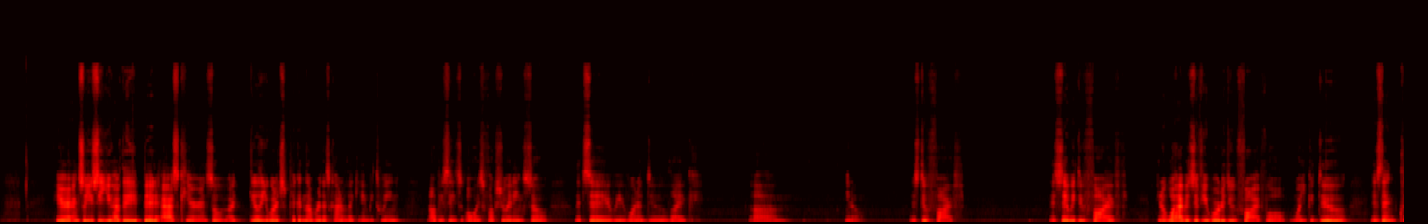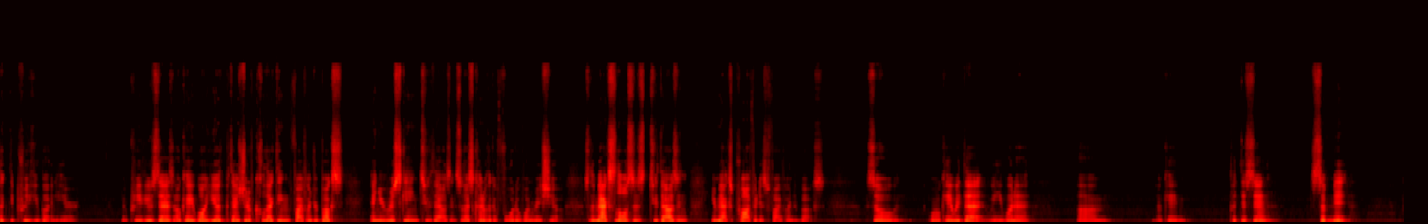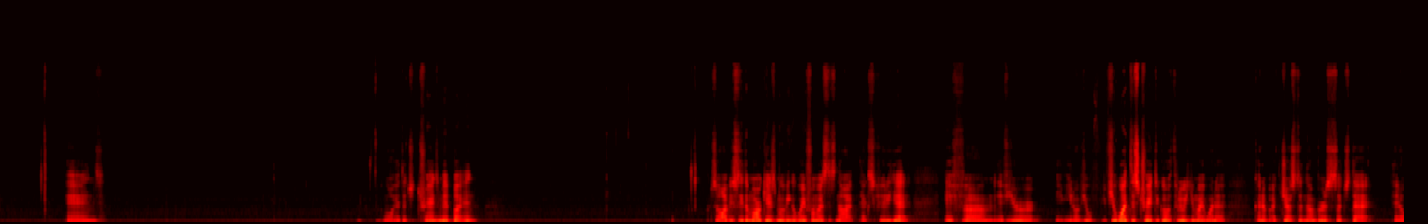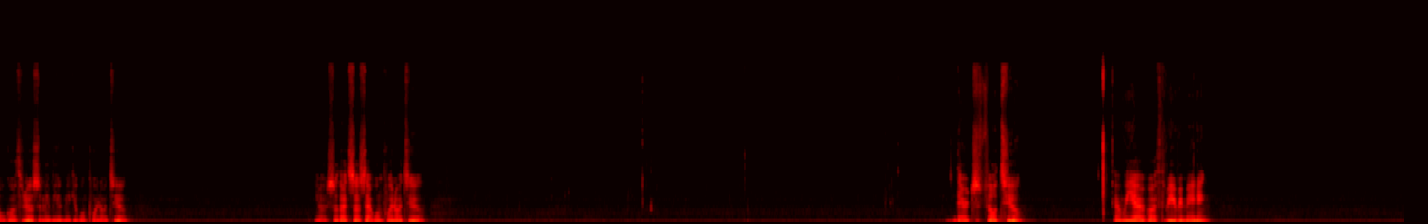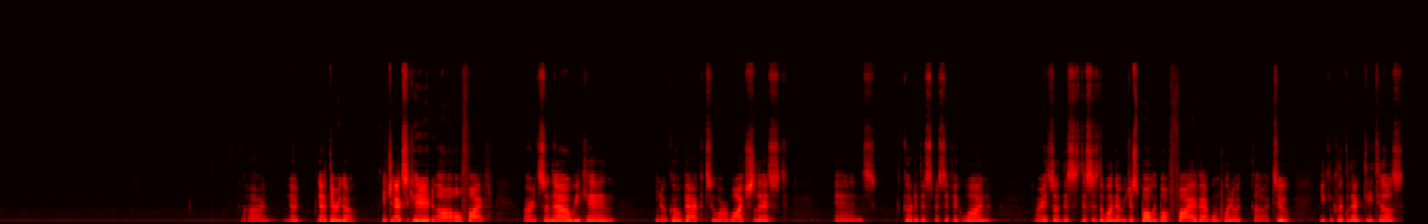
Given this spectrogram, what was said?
Here, and so you see you have the bid ask here, and so ideally you want to just pick a number that's kind of like in between. Obviously it's always fluctuating, so let's say we want to do like, um, you know, let's do five. Let's say we do five. You know, what happens if you were to do five? Well, what you could do is then click the preview button here. Your preview says, okay, well, you have the potential of collecting 500 bucks and you're risking 2000. So that's kind of like a four to one ratio. So the max loss is 2000, your max profit is 500 bucks. So we're okay with that. We want to, um, okay, put this in, submit, and we'll hit the transmit button. So obviously the market is moving away from us. It's not executed yet. If um, if you're you know if you if you want this trade to go through, you might want to kind of adjust the numbers such that it'll go through. So maybe make it 1.02. You know, so that's us at 1.02. there just filled two. And we have uh, three remaining. Uh, yeah, yeah there we go. It executed uh, all five. All right so now we can you know go back to our watch list and go to this specific one. All right so this this is the one that we just bought. We bought five at 1.02 uh, you can click leg details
